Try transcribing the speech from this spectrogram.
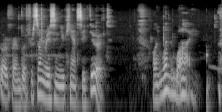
Door frame, but for some reason you can't see through it. Well, I wonder why.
